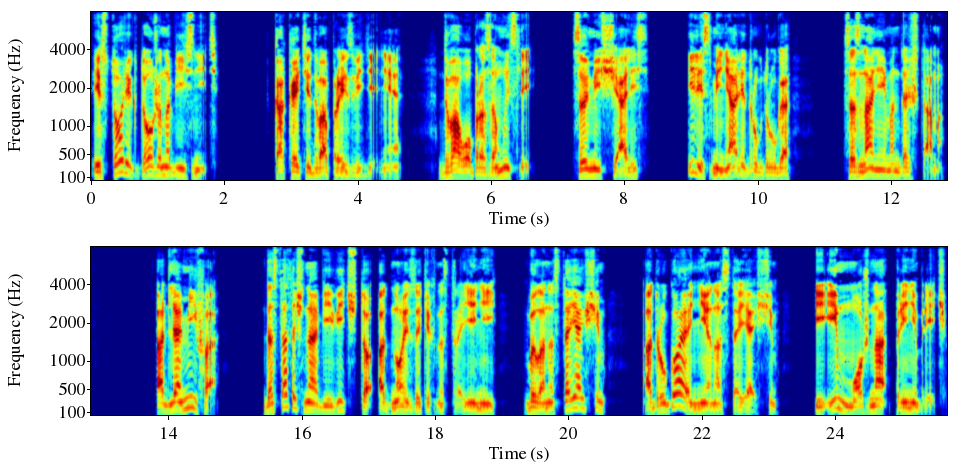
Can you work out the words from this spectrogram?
Историк должен объяснить, как эти два произведения, два образа мыслей совмещались или сменяли друг друга в сознании Мандельштама. А для мифа достаточно объявить, что одно из этих настроений было настоящим, а другое не настоящим, и им можно пренебречь.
